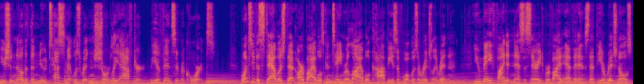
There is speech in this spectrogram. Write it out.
you should know that the New Testament was written shortly after the events it records. Once you've established that our Bibles contain reliable copies of what was originally written, you may find it necessary to provide evidence that the originals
